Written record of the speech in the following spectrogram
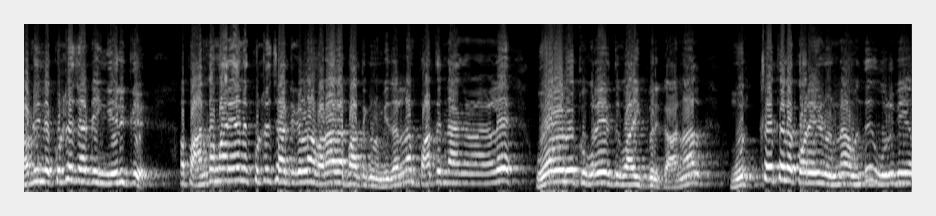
அப்படின்ற குற்றச்சாட்டு இங்கே இருக்குது அப்போ அந்த மாதிரியான குற்றச்சாட்டுகள்லாம் வராத பார்த்துக்கணும். இதெல்லாம் பார்த்துட்டாங்கனாலே ஓரளவுக்கு குறையிறதுக்கு வாய்ப்பு இருக்குது ஆனால் மொத்தத்தில் குறையணும்னா வந்து உரிமையை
